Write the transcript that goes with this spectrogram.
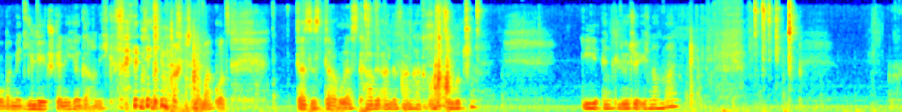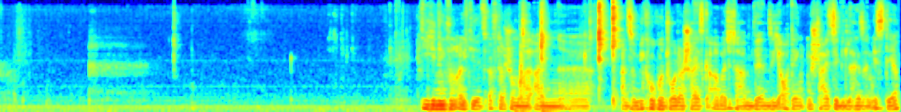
Wobei mir die Lädstelle hier gar nicht gefällt. Die mache ich nochmal kurz. Das ist da, wo das Kabel angefangen hat rauszurutschen. Die entlöte ich nochmal. Diejenigen von euch, die jetzt öfter schon mal an äh, an so Mikrocontroller-Scheiß gearbeitet haben, werden sich auch denken, scheiße, wie langsam ist der.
